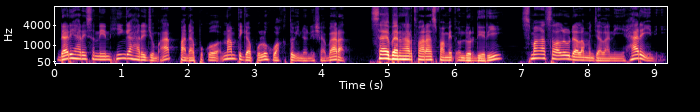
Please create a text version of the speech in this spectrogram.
dari hari Senin hingga hari Jumat pada pukul 6.30 waktu Indonesia Barat. Saya Bernhard Faras pamit undur diri, semangat selalu dalam menjalani hari ini.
